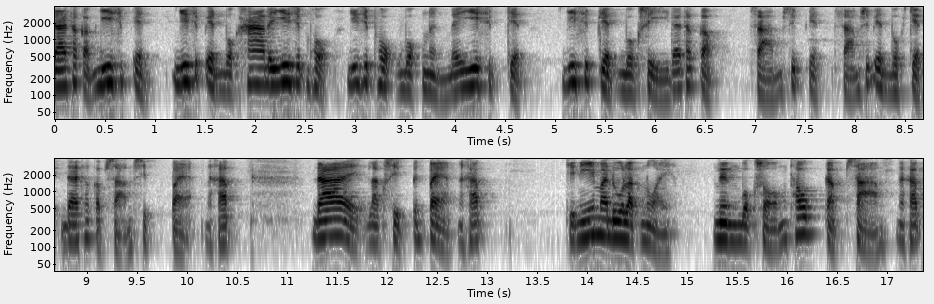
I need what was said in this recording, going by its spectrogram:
ได้เท่ากับ 21 21 บวก 5 ได้ 26 26 บวก 1 ได้ 27 27บวก4ได้เท่ากับ 31 31บวก7ได้เท่ากับ 38 นะครับ ได้หลัก 10 เป็น 8 นะครับ ทีนี้มาดูหลักหน่วย1บวก2เท่ากับ3นะครับ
